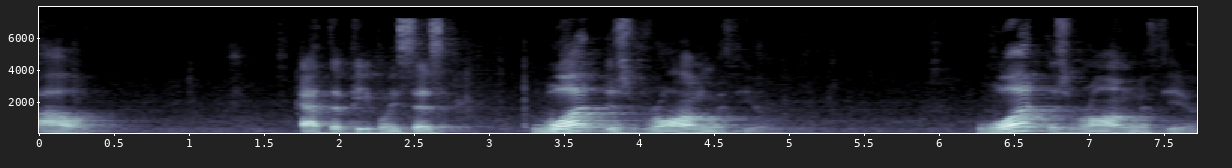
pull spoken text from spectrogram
out at the people and he says, What is wrong with you? What is wrong with you?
